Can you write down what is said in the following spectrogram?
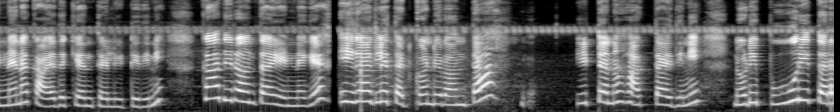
ಎಣ್ಣೆನ ಕಾಯೋದಕ್ಕೆ ಅಂತೇಳಿ ಇಟ್ಟಿದ್ದೀನಿ. ಕಾದಿರೋ ಅಂಥ ಎಣ್ಣೆಗೆ ಈಗಾಗಲೇ ತಟ್ಕೊಂಡಿರೋ ಹಿಟ್ಟನ್ನು ಹಾಕ್ತಾ ಇದ್ದೀನಿ. ನೋಡಿ, ಪೂರಿ ಥರ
